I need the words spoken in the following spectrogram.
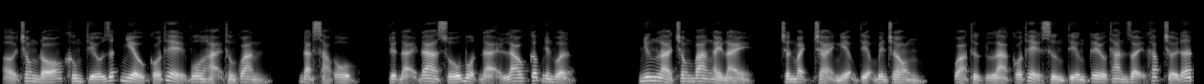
ở trong đó không thiếu rất nhiều có thể vô hại thông quan, đặc xảo ồ, tuyệt đại đa số bột đại lao cấp nhân vật. Nhưng là trong ba ngày này, Trần Mạch trải nghiệm tiệm bên trong, quả thực là có thể xương tiếng kêu than dậy khắp trời đất.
